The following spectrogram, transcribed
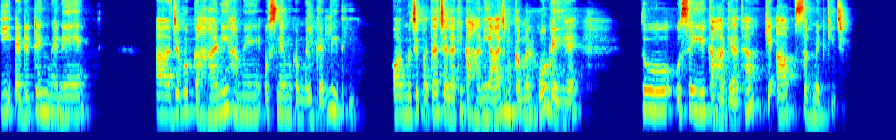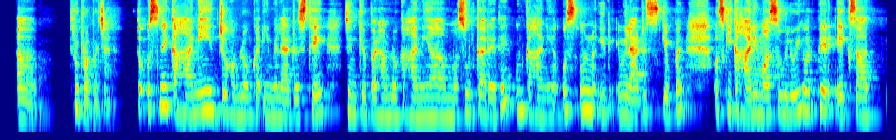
کی ایڈیٹنگ میں نے جب وہ کہانی ہمیں، اس نے مکمل کر لی تھی اور مجھے پتا چلا کہ کہانی آج مکمل ہو گئی ہے، تو اسے یہ کہا گیا تھا کہ آپ سبمٹ کیجیے تھرو پراپر چینل تو اس نے کہانی جو ہم لوگوں کا ای میل ایڈریس تھے جن کے اوپر ہم لوگ کہانیاں موصول کر رہے تھے ان کہانیاں اس ان ای میل ایڈریس کے اوپر اس کی کہانی موصول ہوئی اور پھر ایک ساتھ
